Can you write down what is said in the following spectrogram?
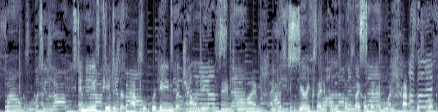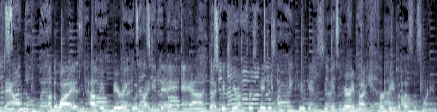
Have you what you lost? And these pages are absolute gripping but challenging at the same time. I'm just very excited for this book, so I hope that everyone tracks this book down. Otherwise, have a very good writing day and uh, get to your own first pages. And thank you again, Sugi, very much for being with us this morning.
